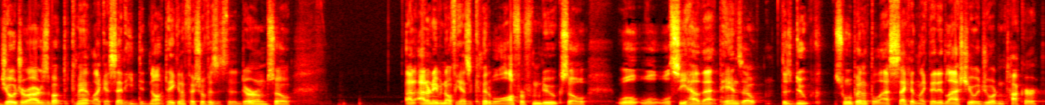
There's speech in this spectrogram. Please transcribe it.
Joe Girard is about to commit. Like I said, he did not take an official visit to Durham. So I, I don't even know if he has a committable offer from Duke. So we'll we'll we'll see how that pans out. Does Duke swoop in at the last second like they did last year with Jordan Tucker?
